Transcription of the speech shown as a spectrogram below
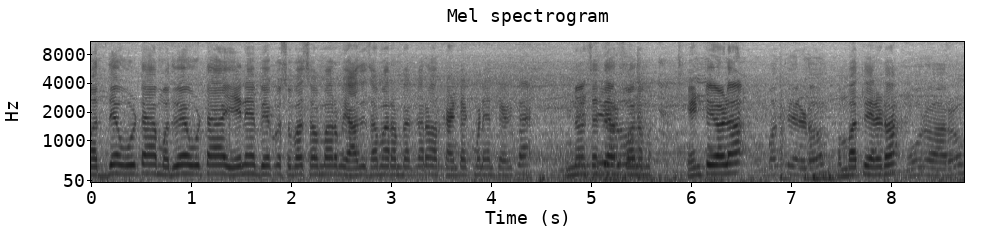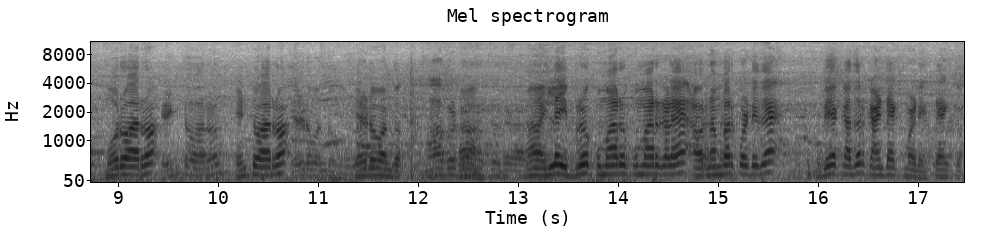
ಮದ್ಯ ಊಟ ಮದುವೆ ಊಟ ಏನೇ ಬೇಕು ಶುಭ ಸಮಾರಂಭ ಯಾವುದೇ ಸಮಾರಂಭ ಬೇಕಾದ್ರೆ ಅವ್ರು ಕಾಂಟ್ಯಾಕ್ಟ್ ಮಾಡಿ ಅಂತ ಹೇಳ್ತಾ ಇನ್ನೊಂದ್ಸತಿ ಅವ್ರ ಫೋನ್ ನಂಬರ್ ಎಂಟು ಏಳು ಒಂಬತ್ತು ಎರಡು ಒಂಬತ್ತು ಎರಡು ಮೂರು ಆರು ಮೂರು ಆರು ಎಂಟು ಆರು ಎಂಟು ಆರು ಎರಡು ಒಂದು ಎರಡು ಒಂದು ಹಾಂ ಇಲ್ಲ ಇಬ್ಬರು ಕುಮಾರು ಕುಮಾರ್ಗಳೇ ಅವ್ರ ನಂಬರ್ ಕೊಟ್ಟಿದೆ. ಬೇಕಾದ್ರೆ ಕಾಂಟ್ಯಾಕ್ಟ್ ಮಾಡಿ. ಥ್ಯಾಂಕ್ ಯು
